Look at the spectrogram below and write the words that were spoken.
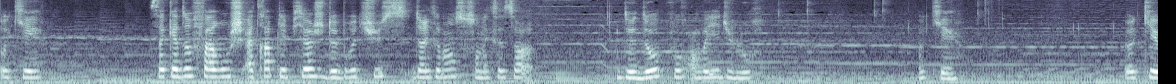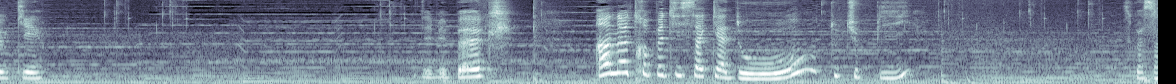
Ok. Sac à dos farouche, attrape les pioches de Brutus directement sur son accessoire de dos pour envoyer du lourd. Ok. Ok, ok. Des. Un autre petit sac à dos, tout choupi. C'est quoi ça?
